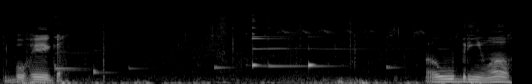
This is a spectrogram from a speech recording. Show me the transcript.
De borrega. Olha o ubrinho, ó.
